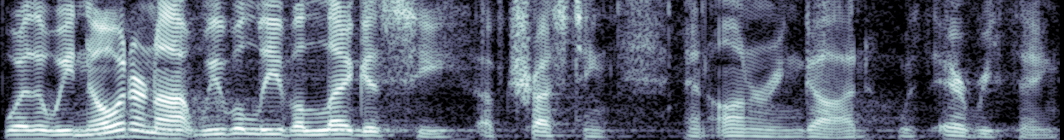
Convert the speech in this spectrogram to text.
Whether we know it or not, we will leave a legacy of trusting and honoring God with everything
